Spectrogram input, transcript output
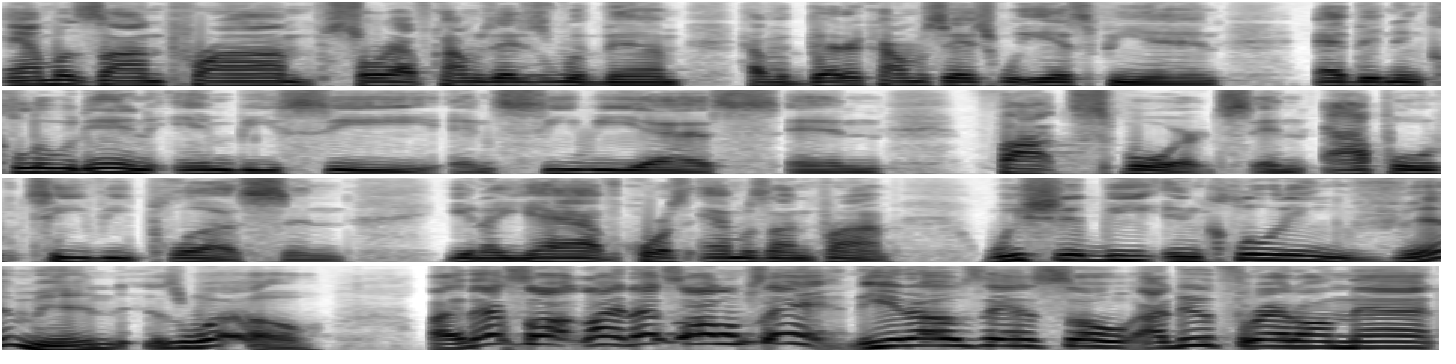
Amazon Prime, sort of have conversations with them, have a better conversation with ESPN, and then include in NBC and CBS and Fox Sports and Apple TV Plus, and you know, you have of course Amazon Prime. We should be including them in as well. Like that's all. Like that's all I'm saying. You know what I'm saying? So I did a thread on that.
